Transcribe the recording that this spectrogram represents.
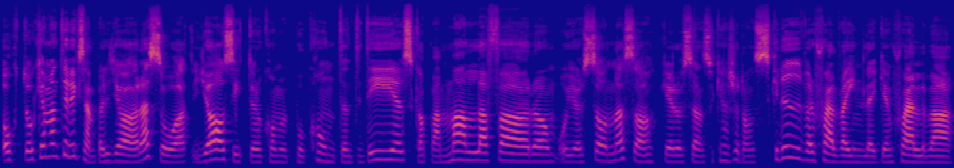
Och då kan man till exempel göra så att jag sitter och kommer på content-idéer, skapar mallar för dem och gör sådana saker och sen så kanske de skriver själva inläggen själva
